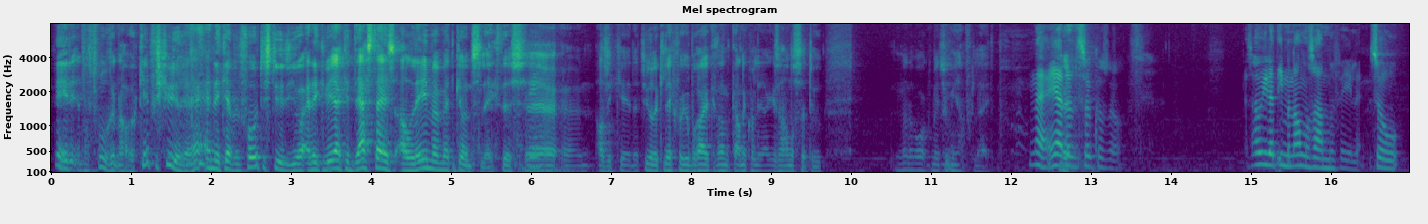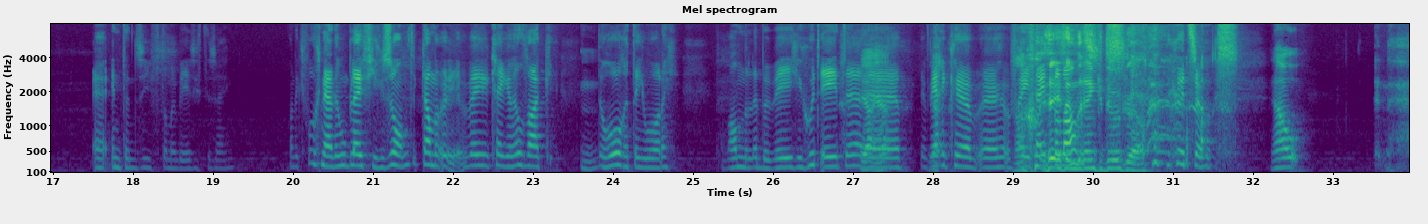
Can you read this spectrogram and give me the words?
Nee, dit was vroeger nou een kippenschuren. Hè? En ik heb een fotostudio en ik werkte destijds alleen maar met kunstlicht. Dus eh, eh, als ik eh, natuurlijk licht wil gebruiken, dan kan ik wel ergens anders naartoe. Maar dan word ik mensen ook niet afgeleid. Nee, ja, Nee. dat is ook wel zo. Zou je dat iemand anders aanbevelen? Zo eh, intensief ermee bezig te zijn? Want ik vroeg net, hoe blijf je gezond? Ik kan, wij krijgen heel vaak Mm. te horen tegenwoordig. Wandelen, bewegen, goed eten, Ja, ja. eh, werk, eh, eh, vrije Nou, goed, eten en drinken doe ik wel. Goed zo. nou,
